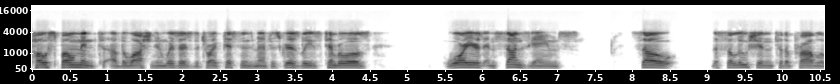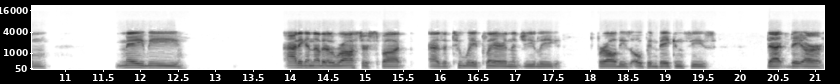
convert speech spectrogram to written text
Postponement of the Washington Wizards, Detroit Pistons, Memphis Grizzlies, Timberwolves, Warriors, and Suns games. So the solution to the problem may be adding another roster spot as a two way player in the G League for all these open vacancies that they are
